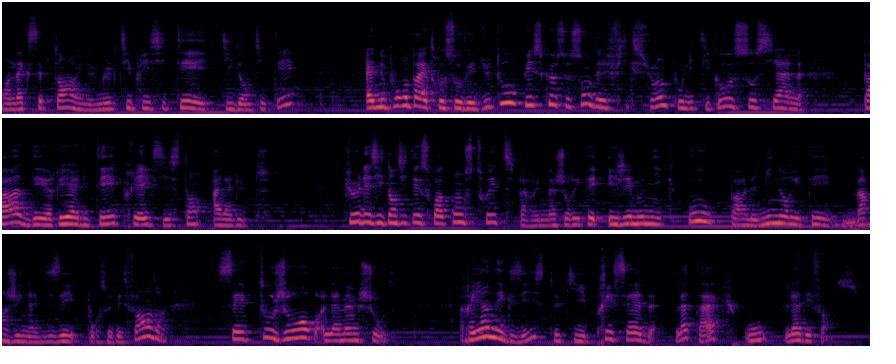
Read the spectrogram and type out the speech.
en acceptant une multiplicité d'identités, elles ne pourront pas être sauvées du tout puisque ce sont des fictions politico-sociales, pas des réalités préexistant à la lutte. Que les identités soient construites par une majorité hégémonique ou par les minorités marginalisées pour se défendre, c'est toujours la même chose. Rien n'existe qui précède l'attaque ou la défense.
